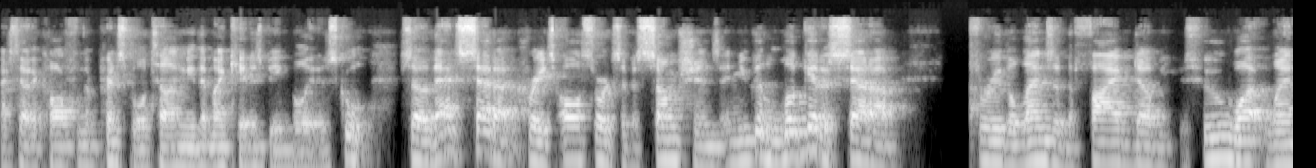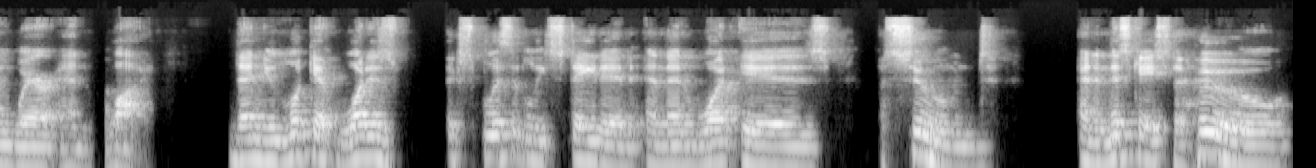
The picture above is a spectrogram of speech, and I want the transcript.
I said a call from the principal telling me that my kid is being bullied in school. So that setup creates all sorts of assumptions and you can look at a setup through the lens of the five W's, who, what, when, where and why. Then you look at what is explicitly stated and then what is assumed. And in this case the who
